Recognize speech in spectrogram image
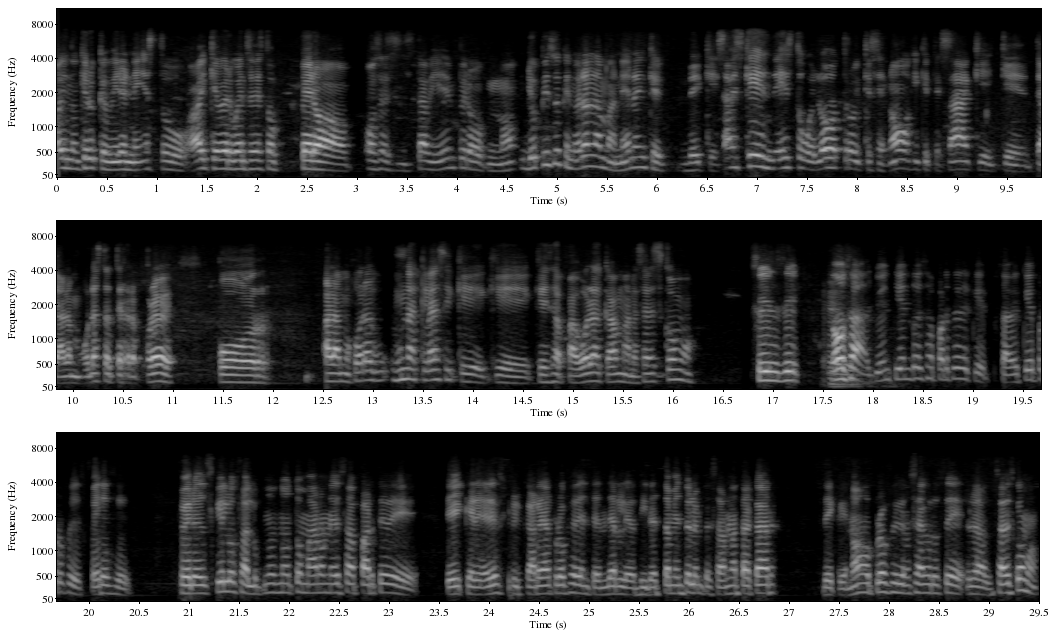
ay, no quiero que miren esto, ay, qué vergüenza esto, pero, o sea, sí está bien, pero no, yo pienso que no era la manera en que, de que, ¿sabes qué? Esto o el otro, y que se enoje, y que te saque, y que te, a lo mejor hasta te repruebe por, a lo mejor una clase que, que, que se apagó la cámara, ¿sabes cómo? Sí, sí, sí. No, o sea, yo entiendo esa parte de que, ¿sabe qué, profe? Espérese. Pero es que los alumnos no tomaron esa parte de, de querer explicarle al profe, de entenderle. Directamente lo empezaron a atacar de que no, profe, que no sea grosero, ¿sabes cómo?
